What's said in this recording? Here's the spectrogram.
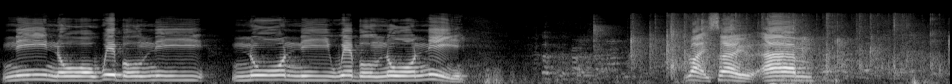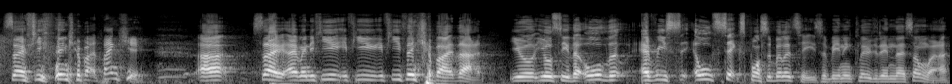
Knee, nor, wibble, knee, nor, knee, wibble, nor, knee. right, so, um, so if you think about, thank you. Uh, so, I mean, if you, if, you, if you think about that, you'll, you'll see that all, the, every, all six possibilities have been included in there somewhere,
